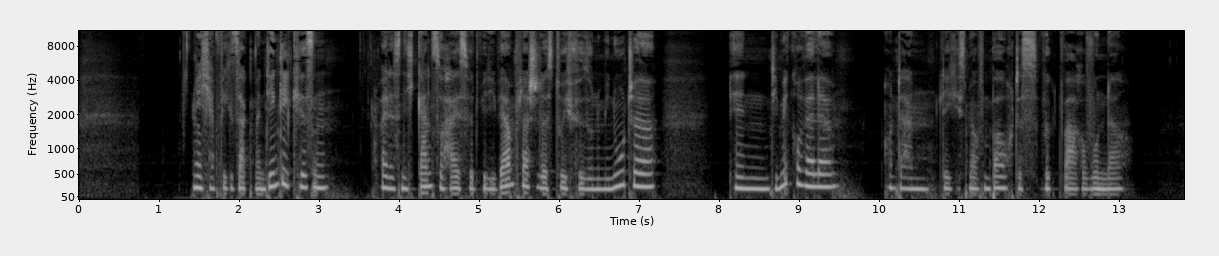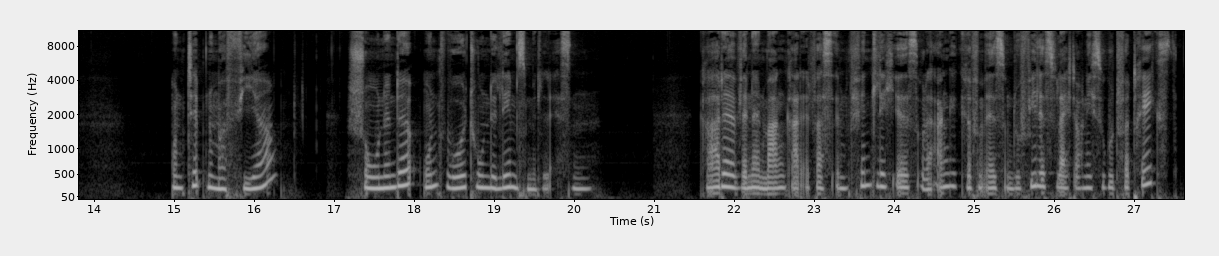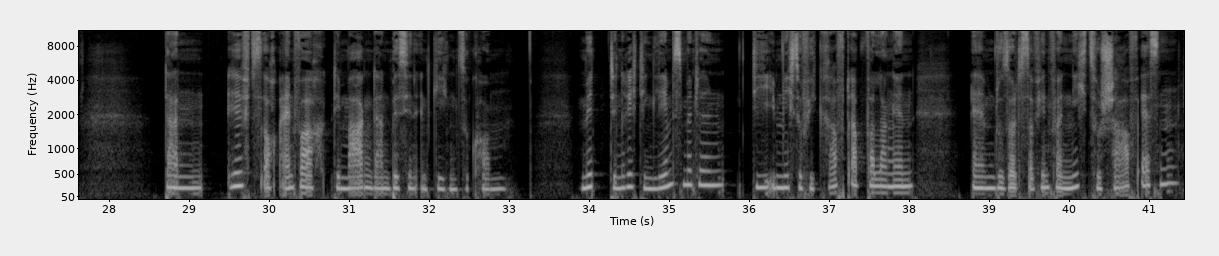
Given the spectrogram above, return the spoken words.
Ich habe, wie gesagt, mein Dinkelkissen, weil das nicht ganz so heiß wird wie die Wärmflasche. Das tue ich für so eine Minute in die Mikrowelle und dann lege ich es mir auf den Bauch. Das wirkt wahre Wunder. Und Tipp Nummer 4, schonende und wohltuende Lebensmittel essen. Gerade wenn dein Magen gerade etwas empfindlich ist oder angegriffen ist und du vieles vielleicht auch nicht so gut verträgst, dann hilft es auch einfach, dem Magen da ein bisschen entgegenzukommen. Mit den richtigen Lebensmitteln, die ihm nicht so viel Kraft abverlangen. Ähm, du solltest auf jeden Fall nicht zu scharf essen,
